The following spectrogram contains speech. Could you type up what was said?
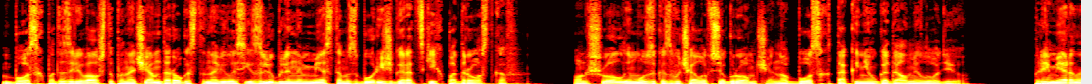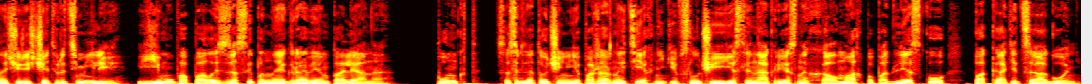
Босх подозревал, что по ночам дорога становилась излюбленным местом сборищ городских подростков, он шел, и музыка звучала все громче, но Босх так и не угадал мелодию. Примерно через четверть мили ему попалась засыпанная гравием поляна, пункт сосредоточения пожарной техники в случае, если на окрестных холмах по подлеску покатится огонь.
